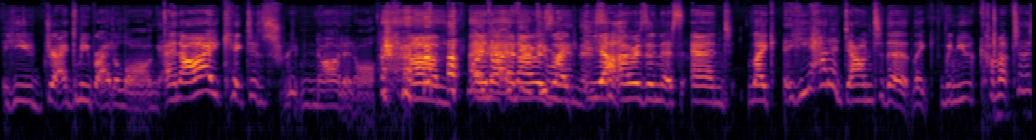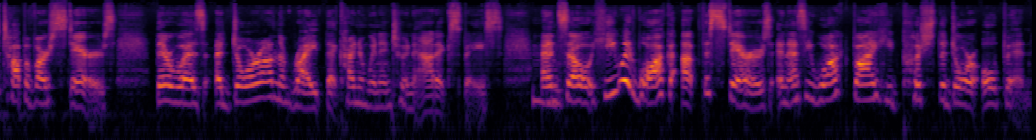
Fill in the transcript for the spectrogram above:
he dragged me right along and I kicked and screamed not at all. Um Like, and, I and I was like yeah, I was in this and like he had it down to the like when you come up to the top of our stairs there was a door on the right that kind of went into an attic space. Mm-hmm. And so he would walk up the stairs, and as he walked by, he'd push the door open.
